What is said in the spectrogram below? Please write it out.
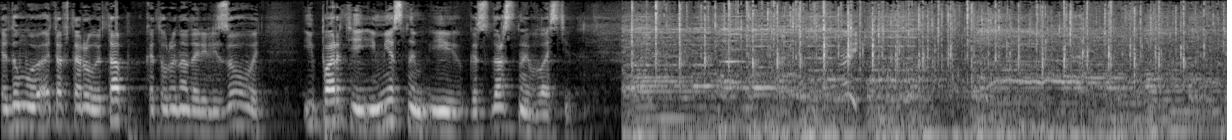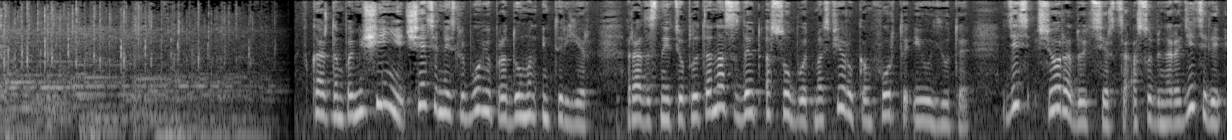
Я думаю, это второй этап, который надо реализовывать и партии, и местным, и государственной власти. В каждом помещении тщательно и с любовью продуман интерьер. Радостные теплые тона создают особую атмосферу комфорта и уюта. Здесь все радует сердце, особенно родителей,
